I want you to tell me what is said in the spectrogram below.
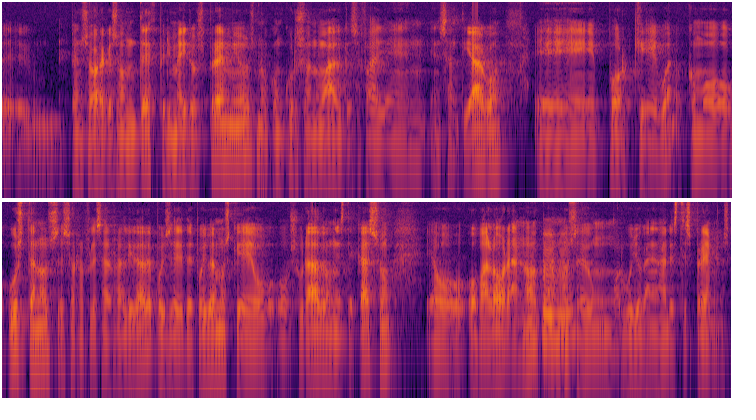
eh, penso ahora que son 10 primeiros premios no concurso anual que se fai en, en Santiago, eh, porque, bueno, como gustanos eso reflexar a realidade, pois eh, despois vemos que o, o xurado, en este caso, eh, o, o valora, ¿no? Para uh -huh. nos é un orgullo ganar estes premios.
